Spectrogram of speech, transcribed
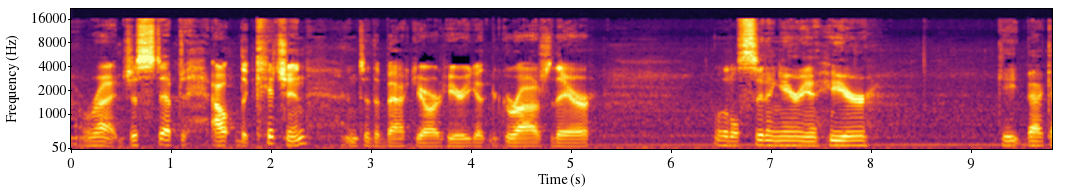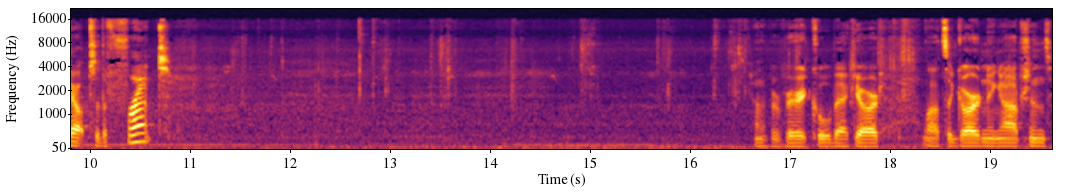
All right, just stepped out the kitchen into the backyard here. You got your garage there, a little sitting area here, gate back out to the front. Kind of a very cool backyard. Lots of gardening options.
